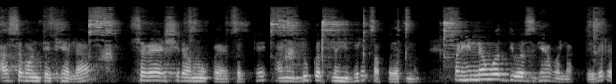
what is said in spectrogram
असं म्हणते त्याला सगळ्या शिरा मोकळ्या करते आणि दुखत नाही बरं का परत मग. पण हे नव्वद दिवस घ्यावं लागते बरं.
